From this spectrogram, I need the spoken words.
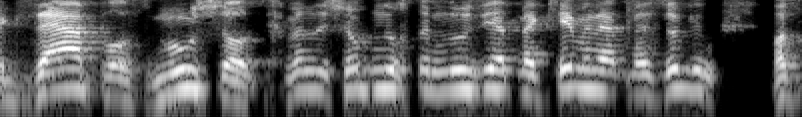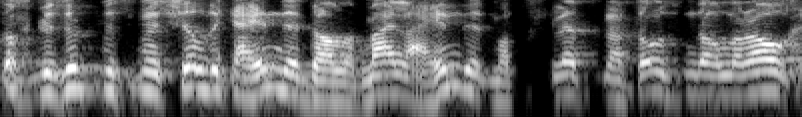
examples, mushals. Ich will nicht noch dem Lusi hat mir kommen, hat mir sagen, was doch gesagt, bis mir Hinde Dollar, Hinde, man letzten ein tausend Dollar auch.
